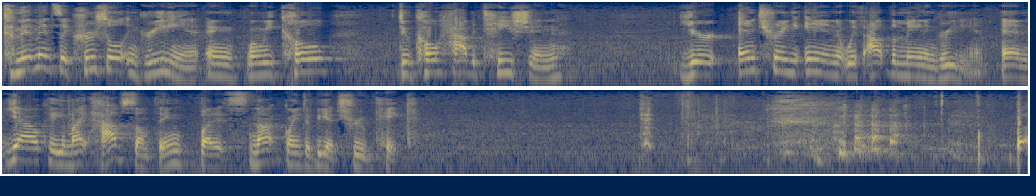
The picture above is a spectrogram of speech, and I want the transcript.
commitment's a crucial ingredient, and when we co do cohabitation, you're entering in without the main ingredient. And yeah, okay, you might have something, but it's not going to be a true cake. but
